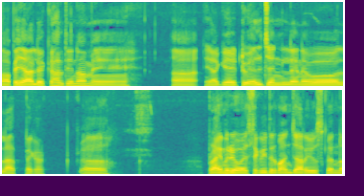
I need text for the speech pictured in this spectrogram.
අපේ යාලුවෙක් කහල් තියෙනවා මේ එයාගේ 12ජන් ලැනවෝ ලැප් එකක් ප්‍රයිමරි ඔස්සක විදර මංජාර යුස් කරන්න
